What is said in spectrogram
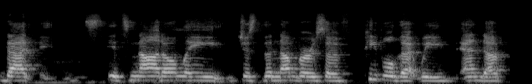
that it's, it's not only just the numbers of people that we end up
